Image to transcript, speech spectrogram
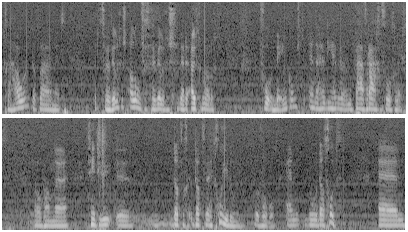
gehouden, dat waren met vrijwilligers. Al onze vrijwilligers werden uitgenodigd voor een bijeenkomst en daar, die hebben we een paar vragen voorgelegd. Zo van, eh, vindt u eh, dat, we, dat we het goede doen, bijvoorbeeld? En doen we dat goed? En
